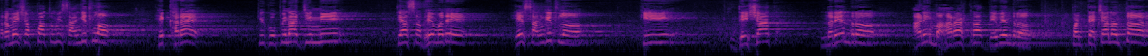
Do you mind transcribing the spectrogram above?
रमेश अप्पा तुम्ही सांगितलं हे खरं आहे की गोपीनाथजींनी त्या सभेमध्ये हे सांगितलं की देशात नरेंद्र आणि महाराष्ट्रात देवेंद्र पण त्याच्यानंतर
